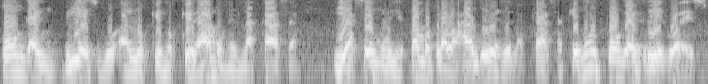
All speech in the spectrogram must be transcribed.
ponga en riesgo a los que nos quedamos en la casa y hacemos y estamos trabajando desde la casa, que no ponga en riesgo a eso.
